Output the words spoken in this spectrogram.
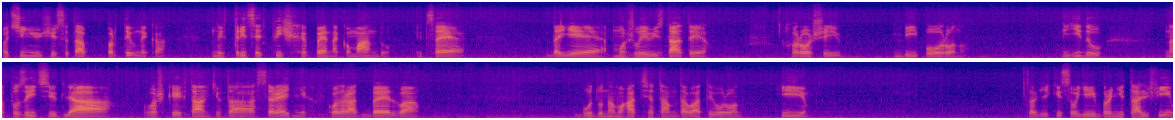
Оцінюючи сетап противника, в них 30 тисяч хп на команду, і це дає можливість дати хороший бій по урону. Їду на позицію для важких танків та середніх в квадрат Б2 буду намагатися там давати урон. І завдяки своїй броні та альфі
